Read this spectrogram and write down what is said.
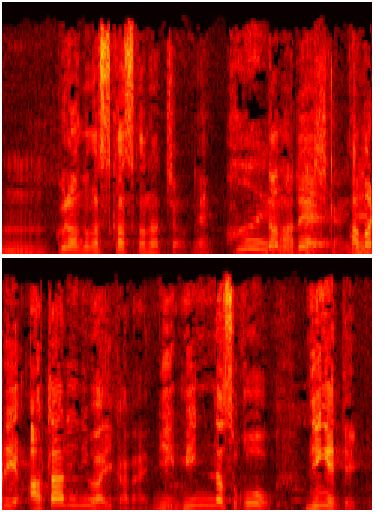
うん。グラウンドがスカスカになっちゃうね、はい。なのであ確かにね。あまり当たりにはいかない。に、みんなそこを逃げていく、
